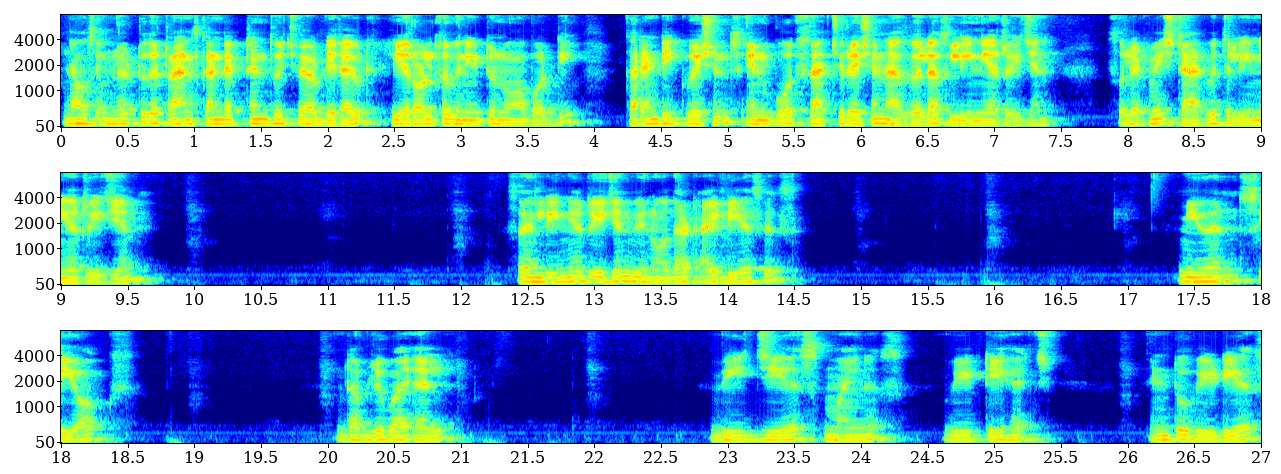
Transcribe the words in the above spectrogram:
Now similar to the transconductance which we have derived, here also we need to know about the current equations in both saturation as well as linear region. So let me start with linear region. So in linear region we know that IDS is mu n Cox W by L VGS minus VTH into VDS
